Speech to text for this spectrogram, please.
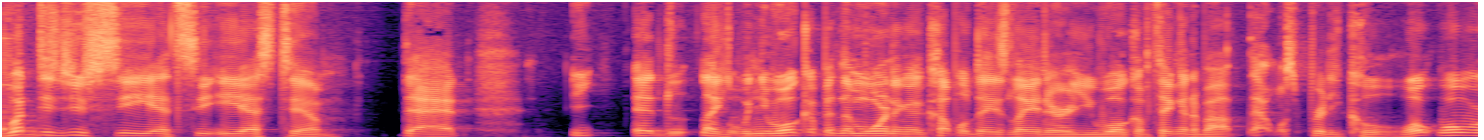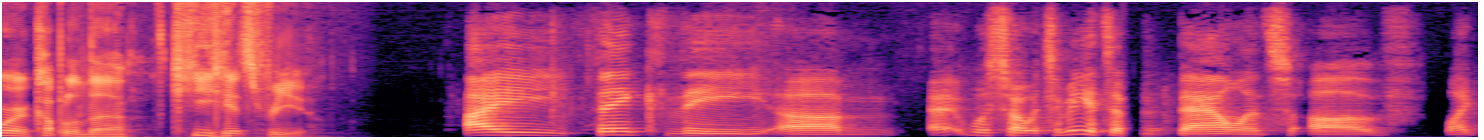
What did you see at CES, Tim? That it, like when you woke up in the morning a couple days later, you woke up thinking about that was pretty cool. What what were a couple of the key hits for you? I think the um, so to me, it's a balance of like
